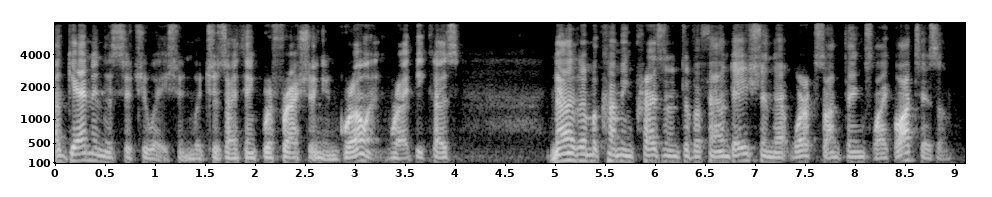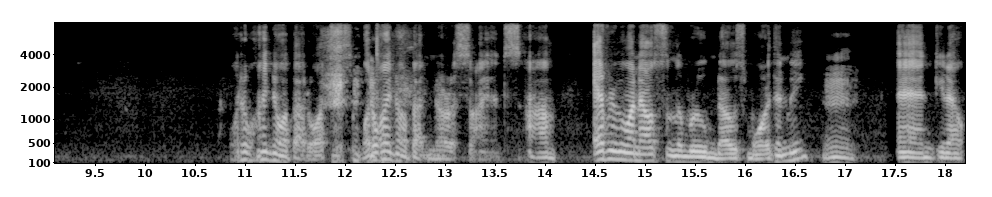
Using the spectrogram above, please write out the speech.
again in this situation which is i think refreshing and growing right? Because now that i'm becoming president of a foundation that works on things like autism what do i know about autism? What do i know about neuroscience? Um, everyone else in the room knows more than me. Mm. and you know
